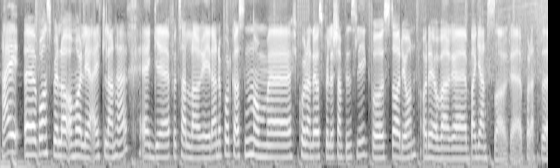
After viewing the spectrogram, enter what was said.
Hei, eh, Brann-spiller Amalie Eikeland her. Jeg eh, forteller i denne podkasten om eh, hvordan det er å spille Champions League på stadion, og det å være bergenser på dette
